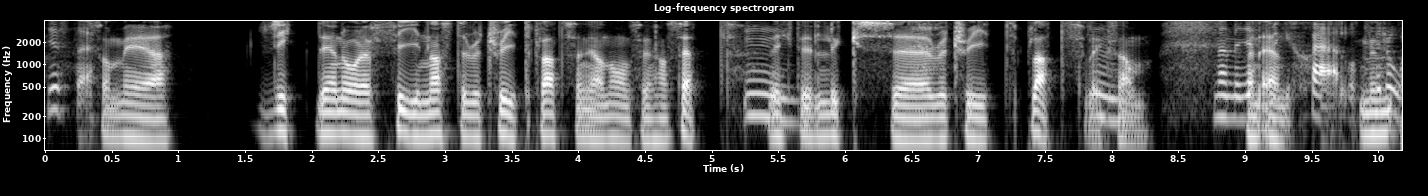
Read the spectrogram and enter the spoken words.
just det. Som är det är nog den finaste retreatplatsen jag någonsin har sett. Mm. Riktig lyx-retreatplats liksom. Men med jättemycket en- själ. Otroligt, Med mycket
